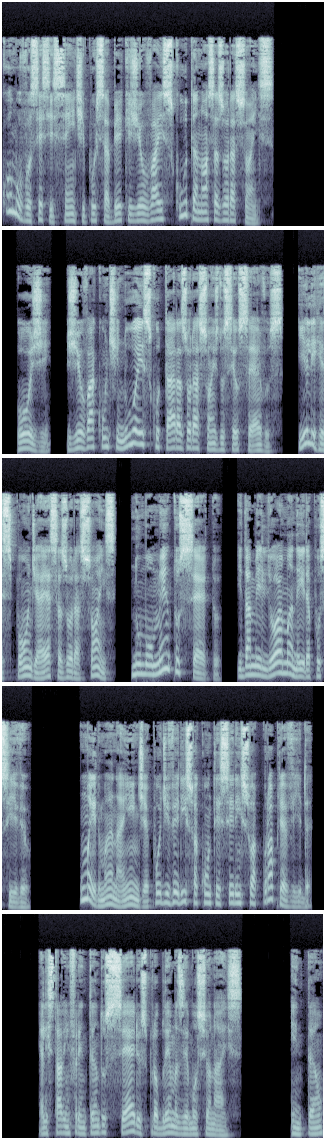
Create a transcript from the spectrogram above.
Como você se sente por saber que Jeová escuta nossas orações? Hoje, Jeová continua a escutar as orações dos seus servos, e ele responde a essas orações no momento certo e da melhor maneira possível. Uma irmã na Índia pôde ver isso acontecer em sua própria vida. Ela estava enfrentando sérios problemas emocionais. Então,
